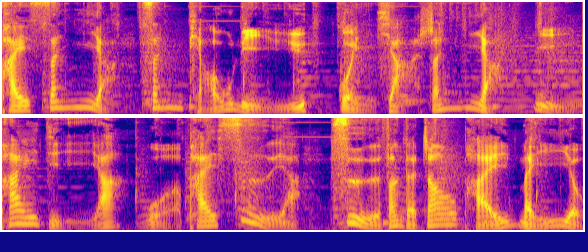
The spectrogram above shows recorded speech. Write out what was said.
拍三呀。三条鲤鱼滚下山呀。你拍几呀？我拍四呀。四方的招牌没有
